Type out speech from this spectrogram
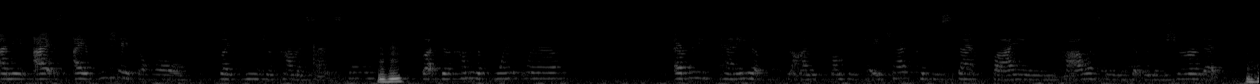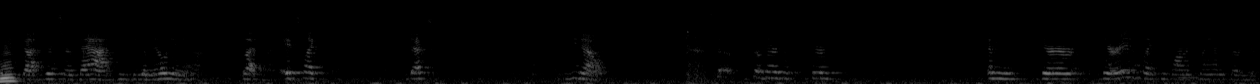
i mean i i appreciate the whole like use your common sense thing Mhm. but there comes a point where every penny of john's monthly paycheck could be spent buying these policies that would ensure that Mhm. if he got this or that he'd be a millionaire but it's like that's you know so so there's a, there's I mean there there is like you want to plan for your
